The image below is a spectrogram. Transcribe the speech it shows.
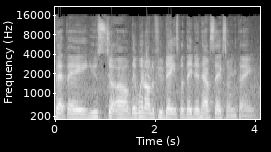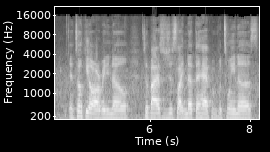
that they used to. Um, they went on a few dates, but they didn't have sex or anything. And Tokyo already know. Tobias was just like nothing happened between us.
